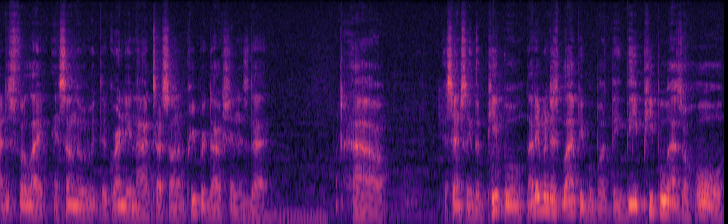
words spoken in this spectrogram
I just feel like, and something that Grundy and I touched on in pre-production is that how essentially the people, not even just black people, but the, the people as a whole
